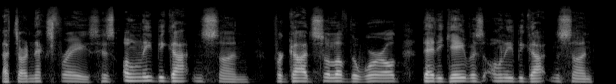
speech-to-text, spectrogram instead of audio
That's our next phrase. His only begotten Son. For God so loved the world that he gave his only begotten Son.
